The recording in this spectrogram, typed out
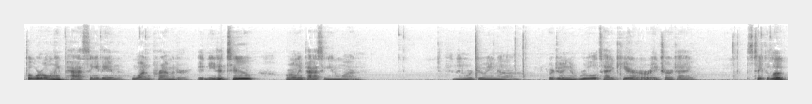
but we're only passing it in one parameter. It needed two, we're only passing in one. And then we're doing a, we're doing a rule tag here, or HR tag. Let's take a look.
